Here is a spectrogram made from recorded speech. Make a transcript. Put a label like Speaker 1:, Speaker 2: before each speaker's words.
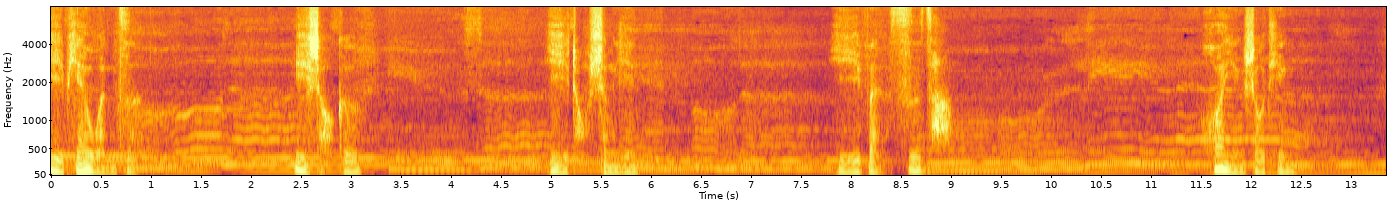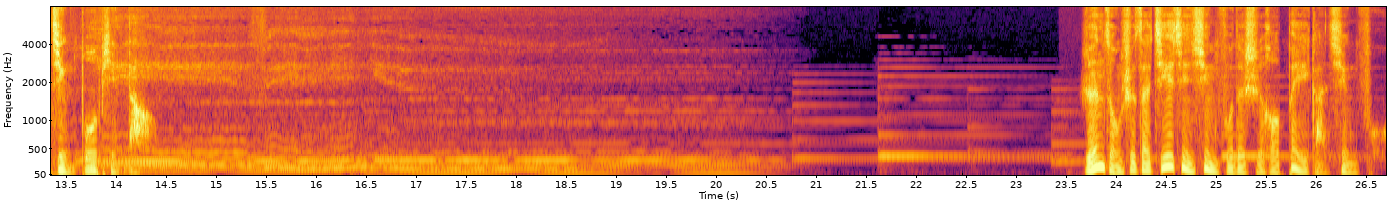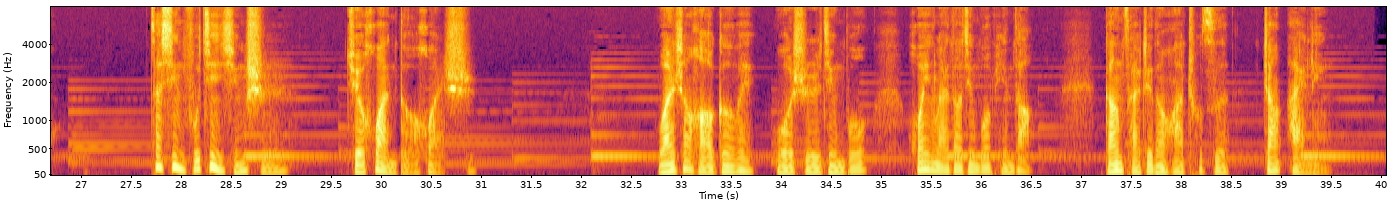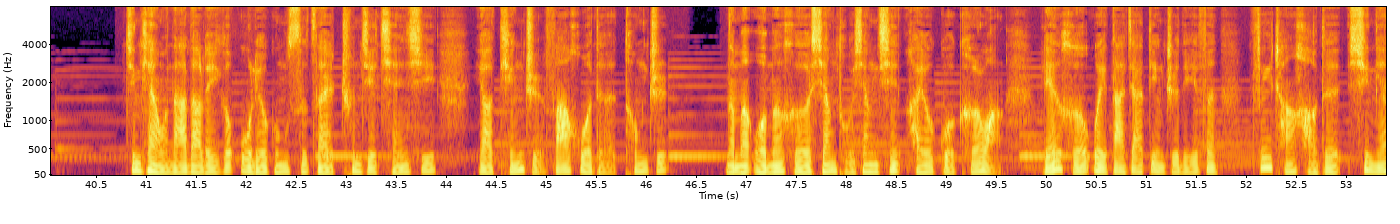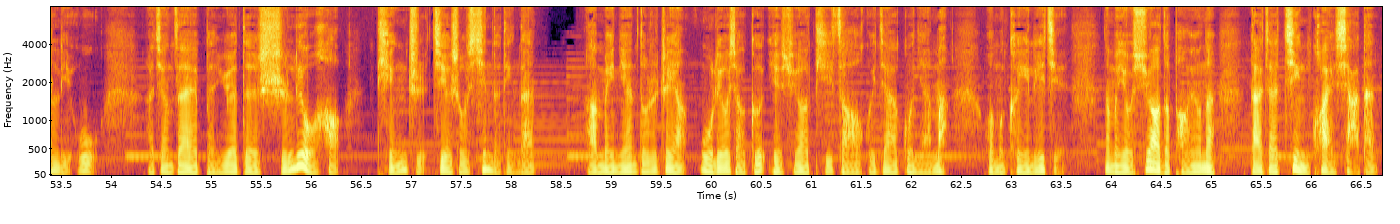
Speaker 1: 一篇文字，一首歌，一种声音，一份私藏。欢迎收听静波频道。人总是在接近幸福的时候倍感幸福，在幸福进行时。却患得患失。晚上好，各位，我是静波，欢迎来到静波频道。刚才这段话出自张爱玲。今天我拿到了一个物流公司在春节前夕要停止发货的通知，那么我们和乡土乡亲还有果壳网联合为大家定制的一份非常好的新年礼物，啊，将在本月的十六号停止接收新的订单。啊，每年都是这样，物流小哥也需要提早回家过年嘛，我们可以理解。那么有需要的朋友呢，大家尽快下单。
